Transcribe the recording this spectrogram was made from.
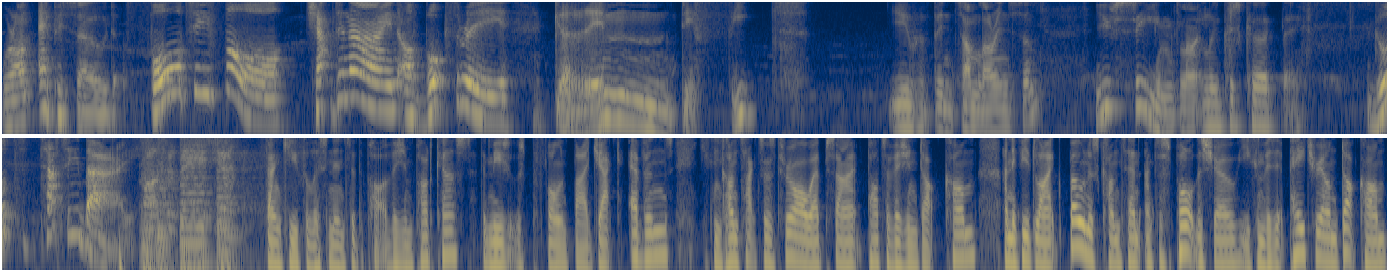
we're on episode 44, chapter 9 of book 3 Grim Defeat. You have been Tom Lawrinson. You seemed like Lukas Kirkby. Good tatty bye. Motivation. Thank you for listening to the Pottervision podcast. The music was performed by Jack Evans. You can contact us through our website, pottervision.com. And if you'd like bonus content and to support the show, you can visit patreon.com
